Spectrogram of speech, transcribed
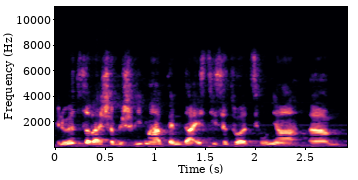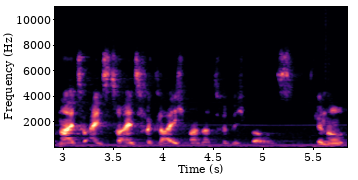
in Österreich schon beschrieben habe, denn da ist die Situation ja ähm, nahezu eins zu eins vergleichbar natürlich bei uns. Genau.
